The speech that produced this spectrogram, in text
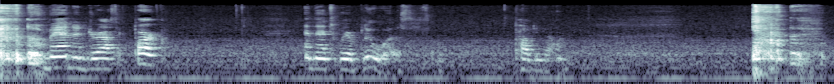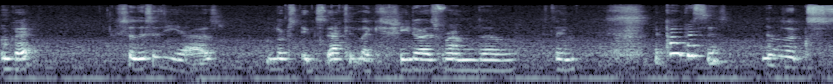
abandoned Jurassic Park, and that's where Blue was. So, probably that one. okay. So this is Yaz. Looks exactly like she does from the thing. The compass is, it looks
